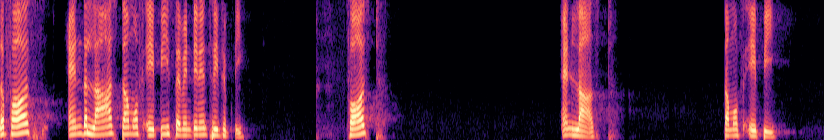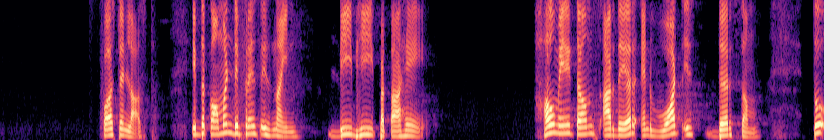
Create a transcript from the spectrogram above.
The first and the last term of AP 17 and 350. First and last term of AP. First and last. If the common difference is 9, D भी पता है. How many terms are there and what is their sum? तो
